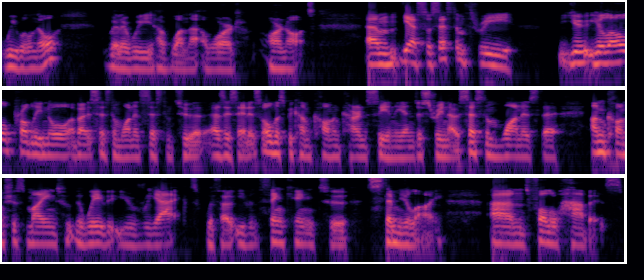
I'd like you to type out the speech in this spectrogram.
we will know whether we have won that award or not. Um, yeah, so System Three, you you'll all probably know about System One and System Two. As I said, it's almost become common currency in the industry now. System One is the unconscious mind, the way that you react without even thinking to stimuli and follow habits.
